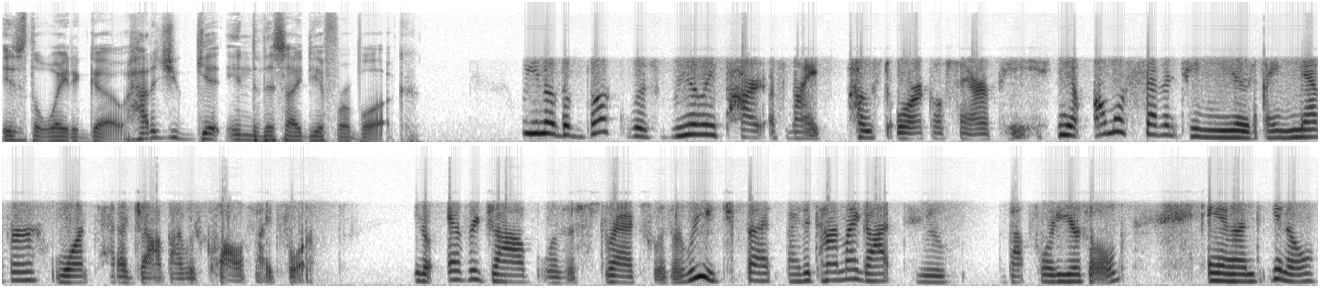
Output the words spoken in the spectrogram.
is the way to go? How did you get into this idea for a book? Well, you know, the book was really part of my post Oracle therapy. You know, almost 17 years, I never once had a job I was qualified for. You know, every job was a stretch, was a reach, but by the time I got to about 40 years old, and, you know,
